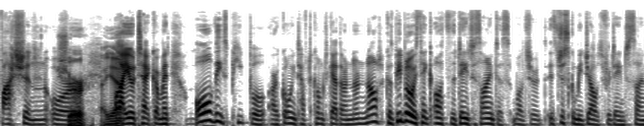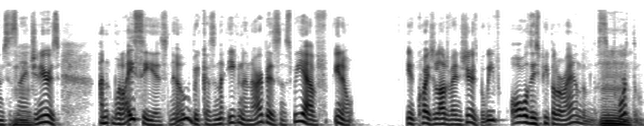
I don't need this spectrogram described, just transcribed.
fashion or Mm. sure uh, yeah biotech or med. All these people are going to have to come together, and they're not because people always think, oh, it's the data scientists. Well, sure, it's just going to be jobs for data scientists Mm. and engineers. And what I see is no, because in, even in our business, we have you know, you know, quite a lot of engineers, but we've all these people around them that support Mm. them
